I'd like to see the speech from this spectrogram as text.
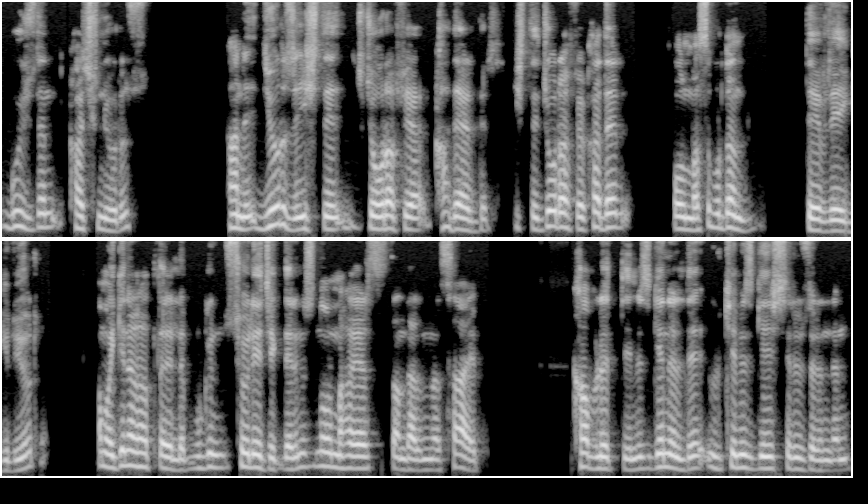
bu yüzden kaçınıyoruz. Hani diyoruz ya işte coğrafya kaderdir. İşte coğrafya kader olması buradan devreye giriyor. Ama genel hatlarıyla bugün söyleyeceklerimiz normal hayat standartlarına sahip kabul ettiğimiz genelde ülkemiz gençleri üzerinden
